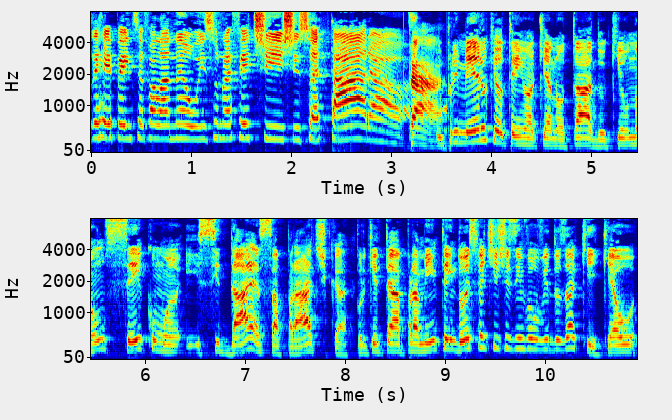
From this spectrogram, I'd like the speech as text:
de repente você falar, não, isso não é fetiche, isso é tara. Tá. O primeiro que eu tenho aqui anotado, que eu não sei como se dá essa prática, porque tá, para mim tem dois fetiches envolvidos aqui, que é o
